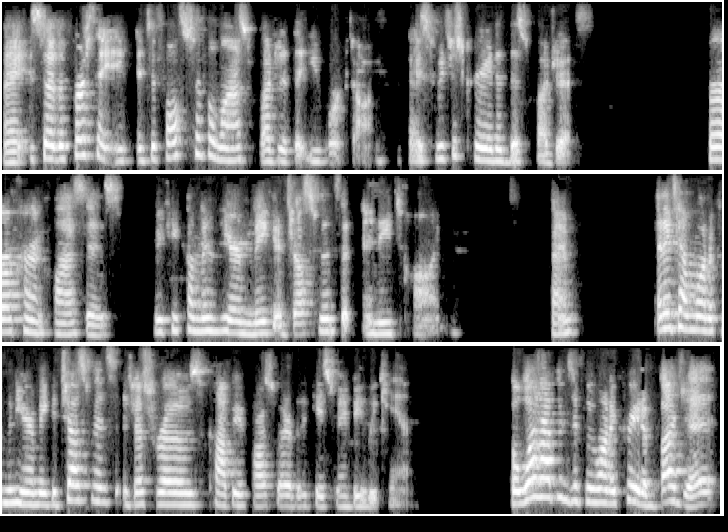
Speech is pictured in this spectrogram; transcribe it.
Right, so the first thing, it defaults to the last budget that you worked on. Okay, so we just created this budget for our current classes. We can come in here and make adjustments at any time. Okay, anytime we want to come in here and make adjustments, adjust rows, copy across, whatever the case may be, we can. But what happens if we want to create a budget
